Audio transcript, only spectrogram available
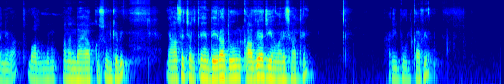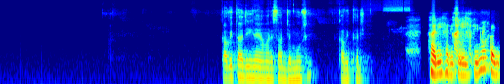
धन्यवाद। बहुत आनंद आया आपको सुन के भी। यहाँ से चलते हैं देहरादून। काव्या जी हमारे साथ हैं। हरी बोल, काव्या। कविता जी हैं हमारे साथ जम्मू से। कविता जी। हरी हरी बोलती मैं कवि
